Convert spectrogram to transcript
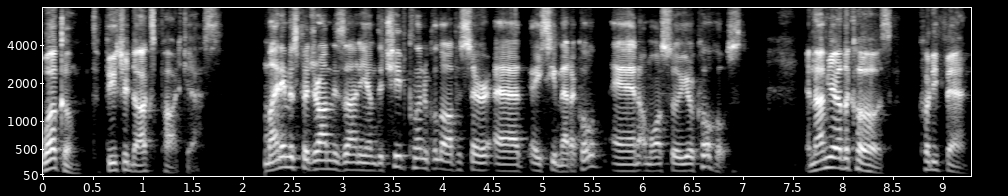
Welcome to Future Docs Podcast. My name is Pedram Mizani. I'm the Chief Clinical Officer at AC Medical, and I'm also your co host. And I'm your other co host, Cody Phan,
